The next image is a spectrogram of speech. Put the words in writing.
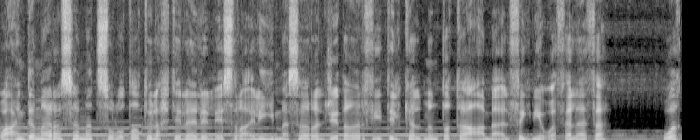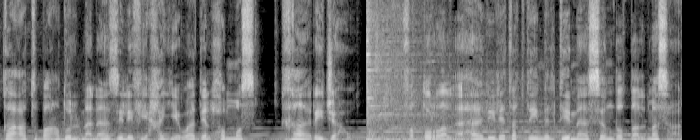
وعندما رسمت سلطات الاحتلال الإسرائيلي مسار الجدار في تلك المنطقة عام 2003 وقعت بعض المنازل في حي وادي الحمص خارجه فاضطر الأهالي لتقديم التماس ضد المسار.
